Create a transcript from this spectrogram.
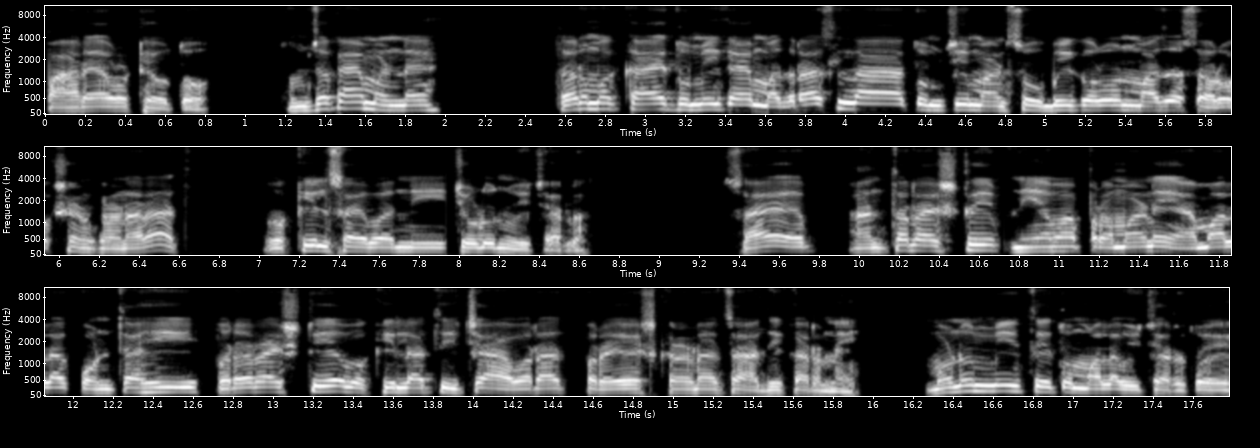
पाऱ्यावर ठेवतो. तुमचं काय म्हणणं आहे? तर मग काय तुम्ही काय मद्रासला तुमची माणसं उभी करून माझं संरक्षण करणार आहात? वकील साहेबांनी चिडून विचारलं. साहेब आंतरराष्ट्रीय नियमाप्रमाणे आम्हाला कोणत्याही परराष्ट्रीय वकिलातीच्या आवारात प्रवेश करण्याचा अधिकार नाही. म्हणून मी ते तुम्हाला विचारतोय.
